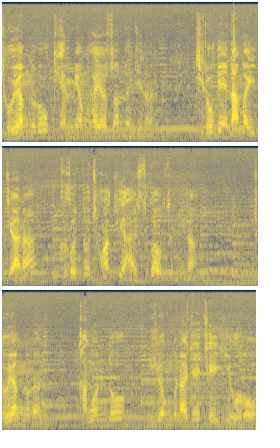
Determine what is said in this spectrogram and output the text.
조양루로 개명하여 썼는지는 기록에 남아 있지 않아 그것도 정확히 알 수가 없습니다. 조양루는 강원도 유형문화재 제2호로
